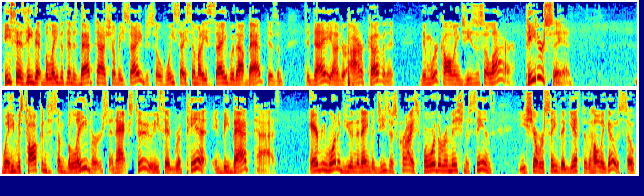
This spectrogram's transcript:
He says, "He that believeth and is baptized shall be saved." So if we say somebody's saved without baptism today under our covenant, then we're calling Jesus a liar. Peter said, when he was talking to some believers in Acts 2, he said, repent and be baptized, every one of you in the name of Jesus Christ for the remission of sins. You shall receive the gift of the Holy Ghost. So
